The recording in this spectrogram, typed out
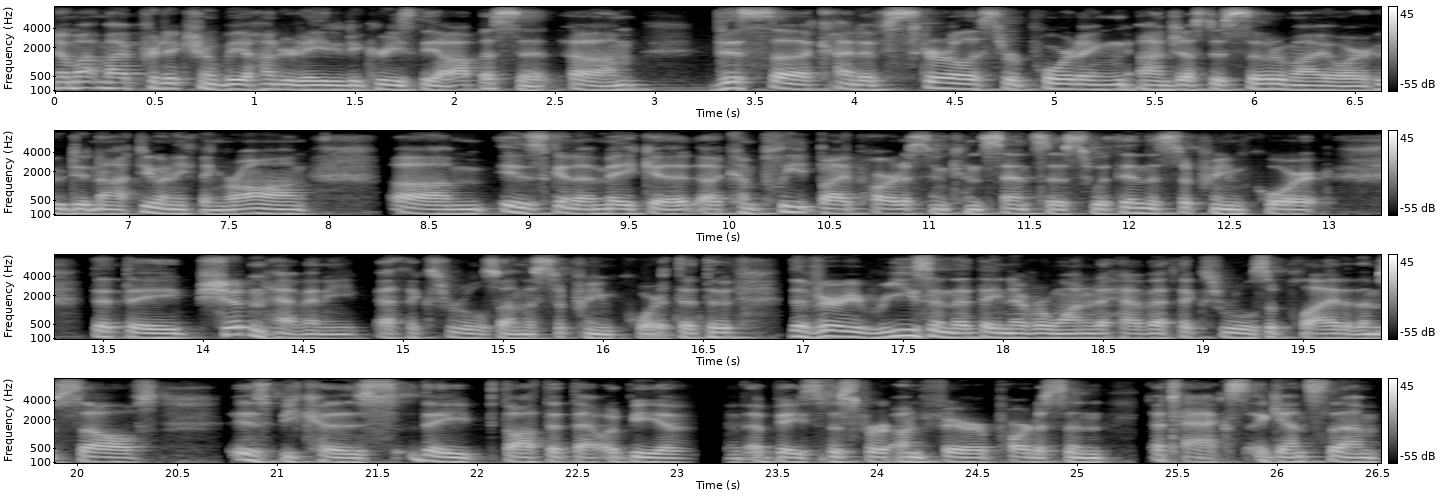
No, my, my prediction will be 180 degrees the opposite. Um, this uh, kind of scurrilous reporting on Justice Sotomayor, who did not do anything wrong, um, is going to make a, a, complete bipartisan consensus within the Supreme Court that they shouldn't have any ethics rules on the Supreme Court. That the the very reason that they never wanted to have ethics rules apply to themselves is because they thought that that would be a a basis for unfair partisan attacks against them.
